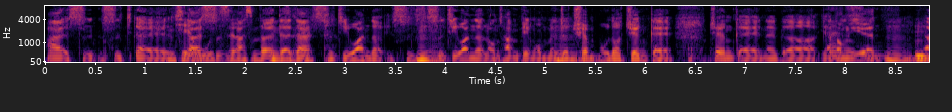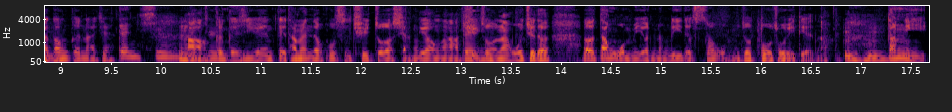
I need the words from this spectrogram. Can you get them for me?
哎十十呃一些大十物资啦什么对对对，十几万的十十几万的农产品，我们就全部都捐给捐给那个亚东医院，嗯，亚东跟哪些？更新。好，跟更新医院给他们的护士去做享用啊，去做那。我觉得，呃，当我们有能力的时候，我们就多做一点啊。嗯哼，当你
